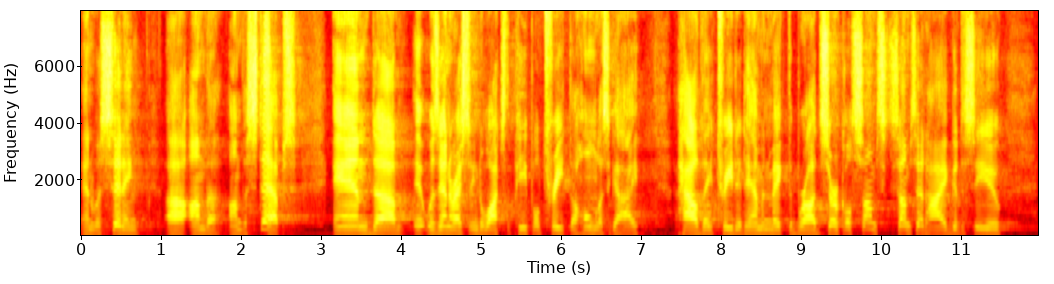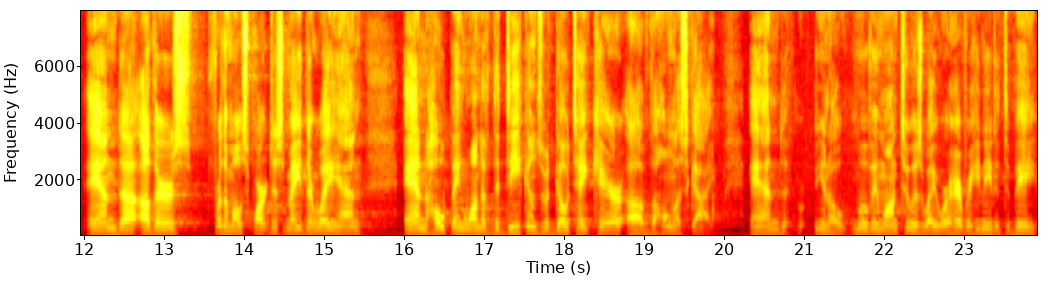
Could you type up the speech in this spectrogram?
and was sitting uh, on, the, on the steps. And um, it was interesting to watch the people treat the homeless guy, how they treated him and make the broad circle. Some, some said, Hi, good to see you. And uh, others, for the most part, just made their way in and hoping one of the deacons would go take care of the homeless guy and, you know, move him on to his way wherever he needed to be.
